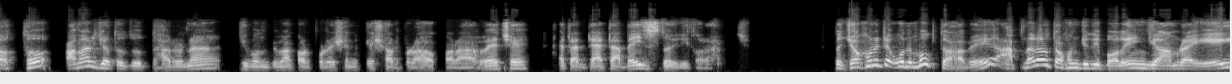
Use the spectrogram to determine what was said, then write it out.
তথ্য আমার যতদূর ধারণা জীবন বীমা কর্পোরেশনকে সরবরাহ করা হয়েছে, একটা ডেটাবেস তৈরি করা হয়েছে। তো যখন এটা উন্মুক্ত হবে, আপনারাও তখন যদি বলেন যে আমরা এই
